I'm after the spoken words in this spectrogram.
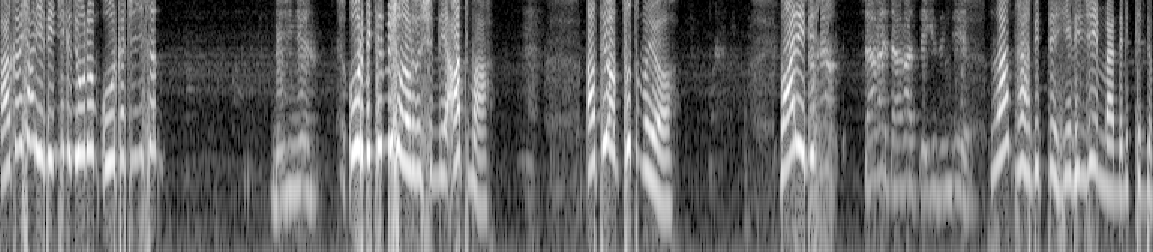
Arkadaşlar 7. gidiyorum. Uğur kaçıncısın? Beşinci. Uğur bitirmiş olurdu şimdi. Atma. Atıyor tutmuyor. Bari biz... Şaka şaka sekizinci. Lan ha bitti. Yedinciyim ben de bitirdim.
